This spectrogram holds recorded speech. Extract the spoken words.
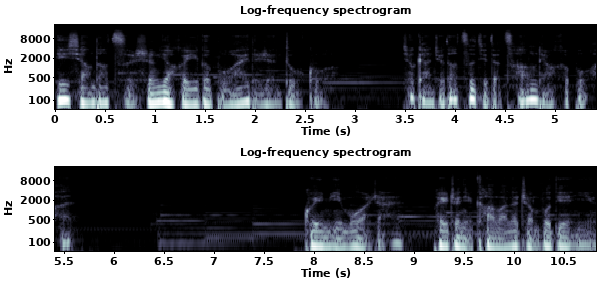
一想到此生要和一个不爱的人度过，就感觉到自己的苍凉和不安。”闺蜜默然陪着你看完了整部电影，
